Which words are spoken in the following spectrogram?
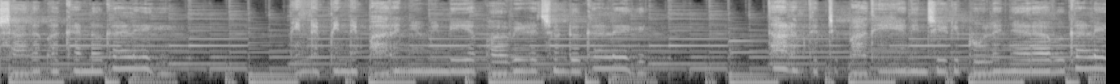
ശാലഭ കണ്ണുകളെ. പിന്നെ പിന്നെ പറഞ്ഞു മിണ്ടിയ പവിഴ ചുണ്ടുകളെ. താളം തെറ്റി പതിയെ നെഞ്ചിടി പുലഞ്ഞരാവുകളെ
